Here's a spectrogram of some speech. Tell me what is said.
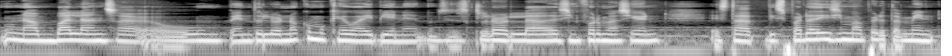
una balanza o un péndulo, ¿no? Como que va y viene. Entonces, claro, la desinformación está disparadísima, pero también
